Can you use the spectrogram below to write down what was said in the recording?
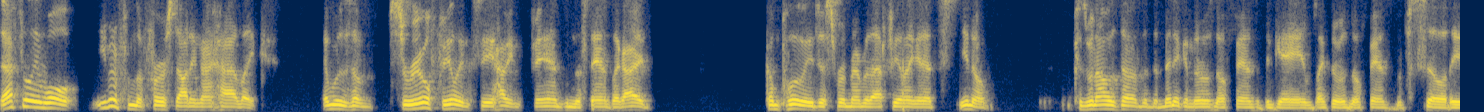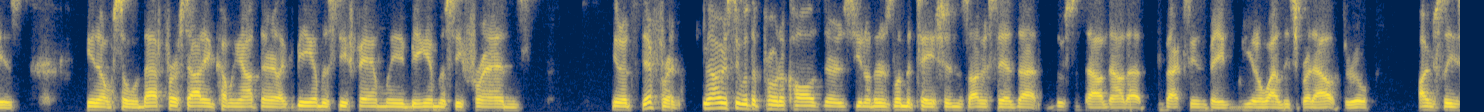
Definitely well even from the first outing i had like it was a surreal feeling seeing having fans in the stands. Like i completely just remember that feeling and it's you know because when I was down in the Dominican, there was no fans at the games, like there was no fans in the facilities, you know. So that first outing coming out there, like being able to see family, being able to see friends, you know, it's different. And obviously, with the protocols, there's you know there's limitations. Obviously, as that loosens out now that the vaccine is being you know widely spread out through, obviously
